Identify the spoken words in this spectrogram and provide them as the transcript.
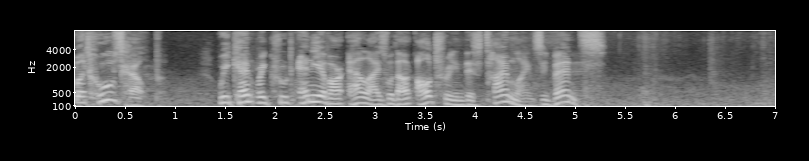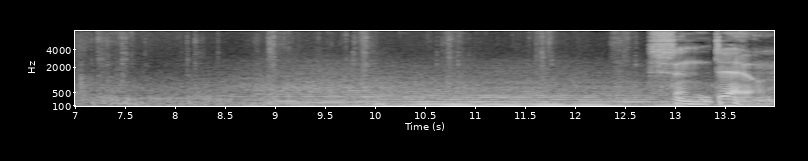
But whose help? We can't recruit any of our allies without altering this timeline's events. Sindel.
